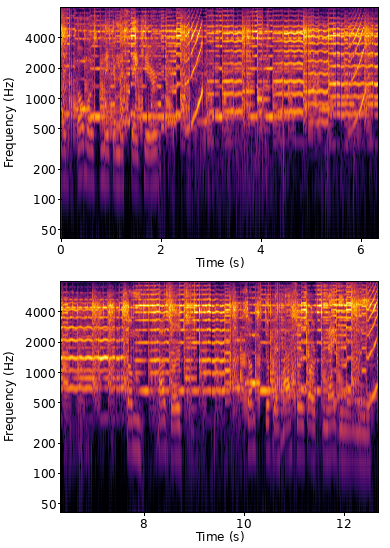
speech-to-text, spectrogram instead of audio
I almost make a mistake here. Some hazards, some stupid hazards are nagging at me.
